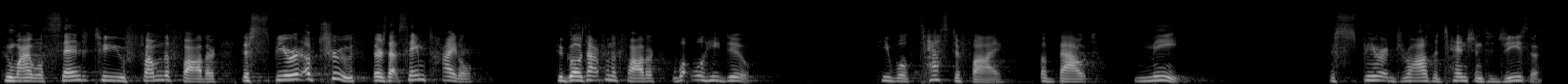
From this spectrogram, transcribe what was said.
Whom I will send to you from the Father, the Spirit of truth, there's that same title who goes out from the Father, what will he do? He will testify about me. The Spirit draws attention to Jesus.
